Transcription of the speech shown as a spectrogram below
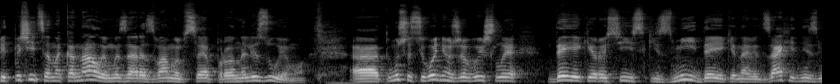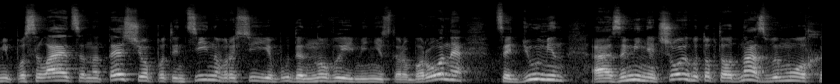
Підпишіться на канал, і ми зараз з вами все проаналізуємо. Е, тому що сьогодні вже вийшли деякі російські ЗМІ, деякі навіть західні ЗМІ посилаються на те, що потенційно в Росії буде новий міністр оборони. Це Дюмін. Е, замінять Шойгу. Тобто, одна з вимог.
